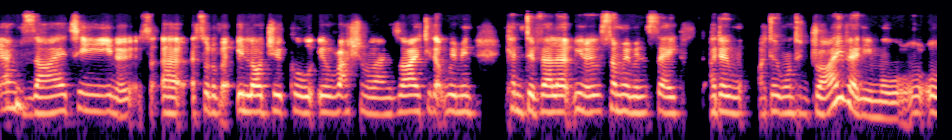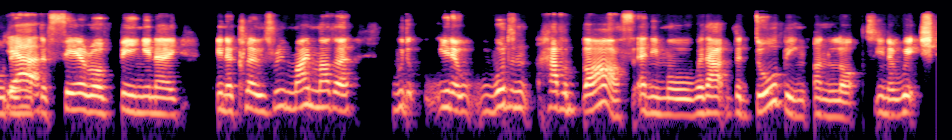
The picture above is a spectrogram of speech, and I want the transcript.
anxiety you know a, a, sort of illogical irrational anxiety that women can develop you know some women say i don't i don't want to drive anymore or, or they yeah. have the fear of being in a in a closed room my mother would you know wouldn't have a bath anymore without the door being unlocked you know which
